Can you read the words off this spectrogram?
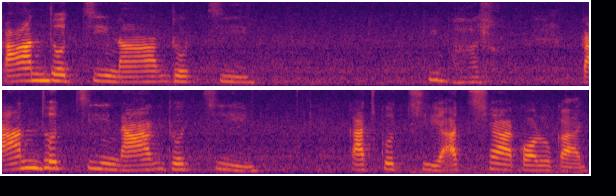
কান ধরছি, নাক ধরছি। কি ভালো। কান ধরছি, নাক ধরছি। কাজ করছি আচ্ছা করো কাজ।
